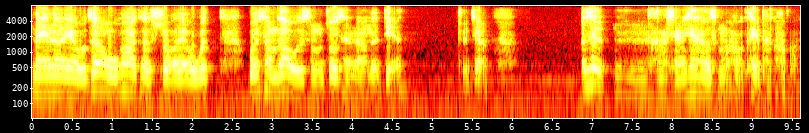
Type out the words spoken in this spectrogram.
没了耶，我真的无话可说嘞，我我想不到我是什么做成狼的点，就这样。而且，嗯，好想一下还有什么好可以盘好了，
